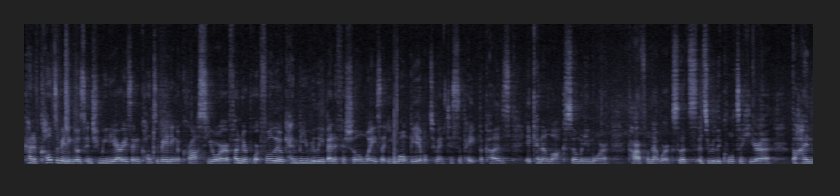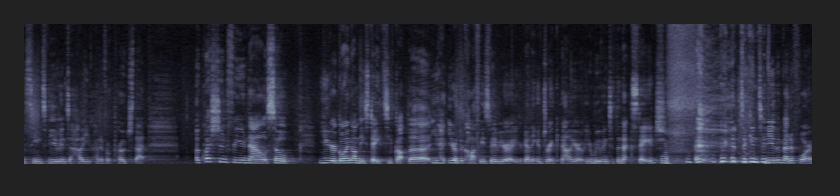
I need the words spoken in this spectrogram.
kind of cultivating those intermediaries and cultivating across your funder portfolio can be really beneficial in ways that you won't be able to anticipate because it can unlock so many more powerful networks. So it's, it's really cool to hear a behind the scenes view into how you kind of approach that. A question for you now. So you're going on these dates. You've got the you, are at the coffees. Maybe you're you're getting a drink now. You're you're moving to the next stage to continue the metaphor.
